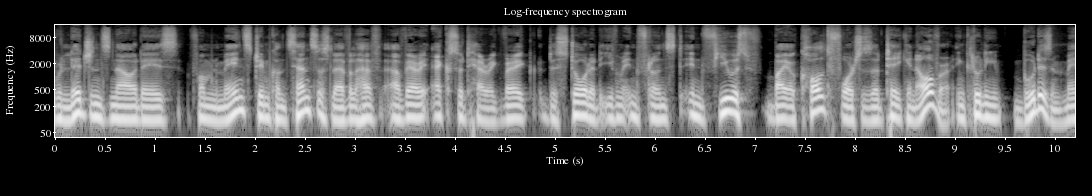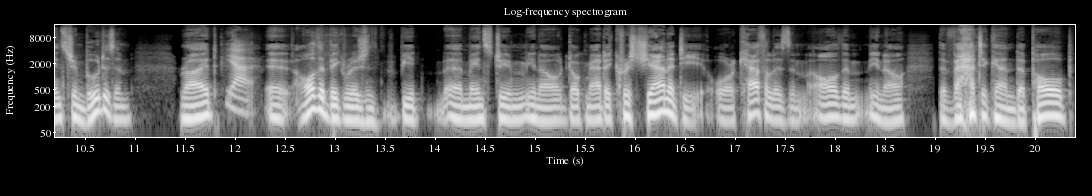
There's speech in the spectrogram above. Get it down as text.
religions nowadays from the mainstream consensus level have are very exoteric very distorted even influenced infused by occult forces are taken over including buddhism mainstream buddhism right Yeah. uh, all the big religions be it uh, mainstream you know dogmatic christianity or catholicism all the you know the vatican the pope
